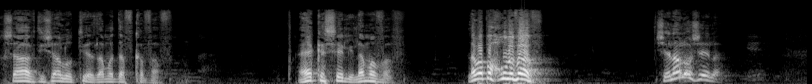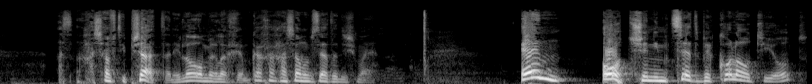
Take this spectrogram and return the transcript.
עכשיו תשאל אותי, אז למה דווקא ו'? היה קשה לי, למה ו'? למה בחור בו'? שאלה לא שאלה. אז חשבתי פשט, אני לא אומר לכם, ככה חשבנו בסייעתא דשמיא. אין אות שנמצאת בכל האותיות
